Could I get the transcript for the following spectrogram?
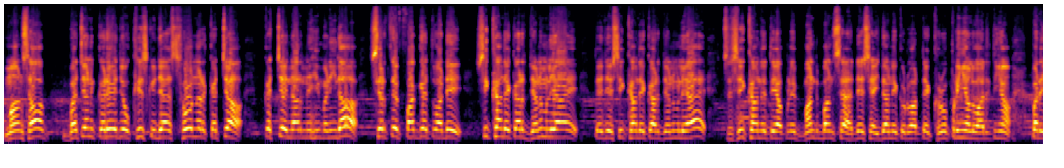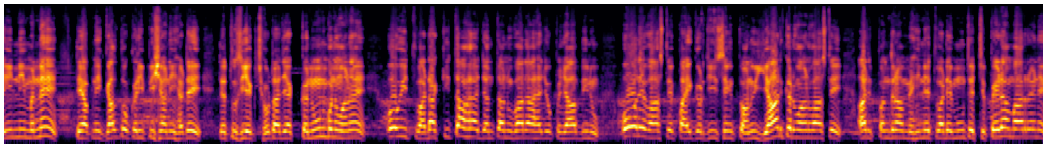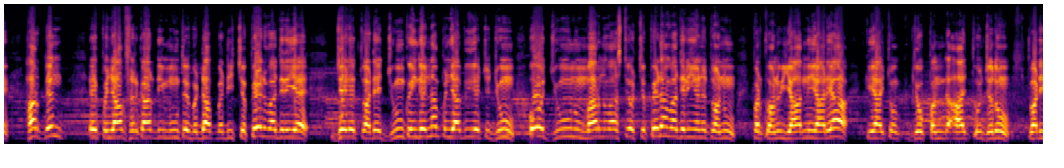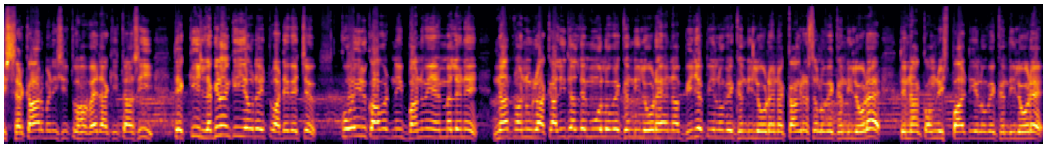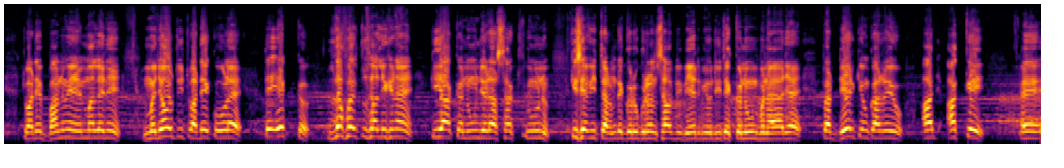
ਮਾਨ ਸਾਹਿਬ, ਬਚਨ ਕਰੇ ਜੋ ਖਿਸਕ ਜਾਏ, ਸੋ ਨਰ ਕੱਚਾ, ਕੱਚੇ ਨਰ ਨਹੀਂ ਬਣੀਦਾ। ਸਿਰ ਤੇ ਪੱਗ ਹੈ, ਤੁਹਾਡੇ ਸਿੱਖਾਂ ਦੇ ਘਰ ਜਨਮ ਲਿਆ ਹੈ ਤੇ ਜੇ ਸਿੱਖਾਂ ਦੇ ਘਰ ਜਨਮ ਲਿਆ ਹੈ ਤੇ ਸਿੱਖਾਂ ਦੇ ਤੇ ਆਪਣੇ ਬੰਦ ਬੰਦ ਸਹਦੇ ਸ਼ਹੀਦਾਂ ਨੇ ਕੁਰਬਾਨ ਤੇ ਖਰੋਪੜੀਆਂ ਲਵਾ ਦਿੱਤੀਆਂ। ਪਰ ਇੰਨੀ ਮੰਨੇ ਤੇ ਆਪਣੀ ਗੱਲ ਤੋਂ ਕਰੀ ਪਿਛਾ ਨਹੀਂ ਹਟੇ। ਤੇ ਤੁਸੀਂ ਇੱਕ ਛੋਟਾ ਜਿਹਾ ਕਾਨੂੰਨ ਬਣਵਾਉਣਾ ਹੈ ਉਹ ਵੀ ਤੁਹਾਡਾ ਕੀਤਾ ਹੋਇਆ ਜਨਤਾ ਨੂੰ ਵਾਅਦਾ ਹੈ ਜੋ ਪੰਜਾਬ ਦੀ ਨੂੰ। ਉਹਦੇ ਵਾਸਤੇ ਭਾਈ ਗੁਰਜੀਤ ਸਿੰਘ ਤੁਹਾਨੂੰ ਯਾਦ ਕਰਵਾਉਣ ਵਾਸਤੇ ਅੱਜ 15 ਮਹੀਨੇ ਤੁਹਾਡੇ ਮੂੰਹ ਤੇ ਚਪੇੜਾ ਮਾਰ ਰਹੇ ਨੇ। ਹਰ ਦਿਨ ਇਹ ਪੰਜਾਬ ਸਰਕਾਰ ਦੀ ਮੂੰਹ ਤੇ ਵੱਡਾ ਵੱਡੀ ਚਪੇੜ ਵੱਜ ਰਹੀ ਹੈ। ਜਿਹੜੇ ਤੁਹਾਡੇ ਜੂ ਕਹਿੰਦੇ ਨਾ ਪੰਜਾਬੀ ਵਿੱਚ ਜੂ, ਉਹ ਜੂ ਨੂੰ ਮਾਰਨ ਵਾਸਤੇ ਉਹ ਚਪੇੜਾਂ ਵੱਜ ਰਹੀਆਂ ਨੇ ਤੁਹਾਨੂੰ। ਪਰ ਤੁਹਾਨੂੰ ਯਾਦ ਨਹੀਂ ਆ ਰਿਹਾ। ਕਿ ਅੱਜ ਤੋਂ ਜੋ ਪੰਦ, ਅੱਜ ਤੋਂ ਜਦੋਂ ਤੁਹਾਡੀ ਸਰਕਾਰ ਬਣੀ ਸੀ, ਤੁਹਾਂ ਵਾਅਦਾ ਕੀਤਾ ਸੀ ਤੇ ਕੀ ਲੱਗਣਾ ਕੀ ਹੈ ਉਹਦੇ ਤੁਹਾਡੇ ਵਿੱਚ? ਕੋਈ ਰੁਕਾਵਟ ਨਹੀਂ 92 ਐਮਐਲਏ ਨੇ ਨਾ ਤੁਹਾਨੂੰ ਅਕਾਲੀ ਦਲ ਦੇ ਮੂੰਹ ਵੱਲੋਂ ਵੇਖਣ ਦੀ ਲੋੜ ਹੈ, ਨਾ ਬੀਜੇਪੀ ਵੱਲੋਂ ਵੇਖਣ ਦੀ ਲੋੜ ਹੈ, ਨਾ ਕਾਂਗਰਸ ਵੱਲੋਂ ਵੇਖਣ ਦੀ ਲੋੜ ਹੈ ਤੇ ਨਾ ਕਮਿਊਨਿਸਟ ਪਾਰਟੀ ਵੱਲੋਂ ਵੇਖਣ ਦੀ ਲੋੜ ਹੈ। ਤੁਹਾਡੇ 92 ਐਮਐਲਏ ਨੇ ਮੈਜੋਰਟੀ ਤੁਹਾਡੇ ਕੋਲ ਹੈ ਤੇ ਇੱਕ ਲਫ਼ਜ਼ ਤੁਸੀਂ ਲਿਖਣਾ ਹੈ ਕਿ ਆ ਕਾਨੂੰਨ ਜਿਹੜਾ ਸਖਤ ਕਾਨੂੰਨ ਕਿਸੇ ਵੀ ਧਰਮ ਦੇ ਗੁਰੂ ਗ੍ਰੰਥ ਸਾਹਿਬ ਦੀ ਬੇਅਦਬੀ ਹੁੰਦੀ ਤੇ ਕਾਨੂੰਨ ਬਣਾਇਆ ਜਾਏ, ਪਰ ਦੇਰ ਕਿਉਂ ਕਰ ਰਹੇ ਹੋ? ਅੱਜ ਅੱਕ ਕੇ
